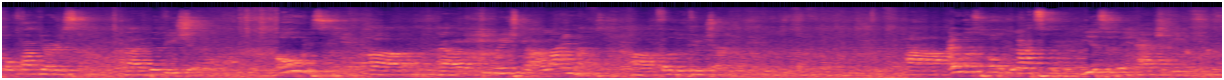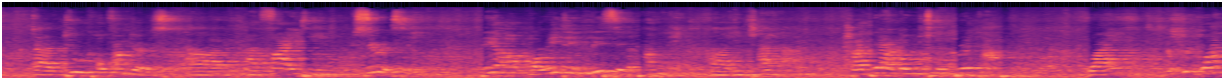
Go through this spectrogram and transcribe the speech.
co-founders uh, the vision. Always uh, uh, reach the alignment uh, for the future. Uh, I was told last week, yesterday actually, two co-founders are fighting seriously. They are already listed company in China, but they are going to break up why? One,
